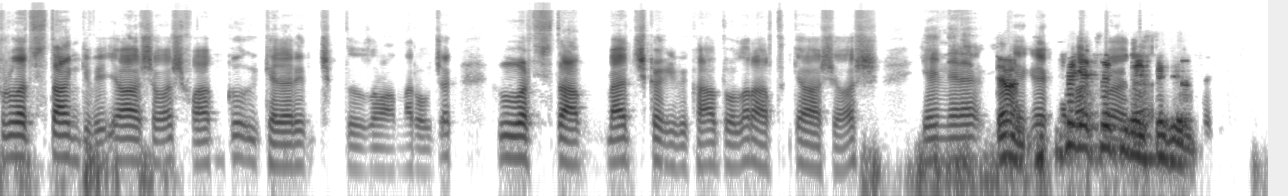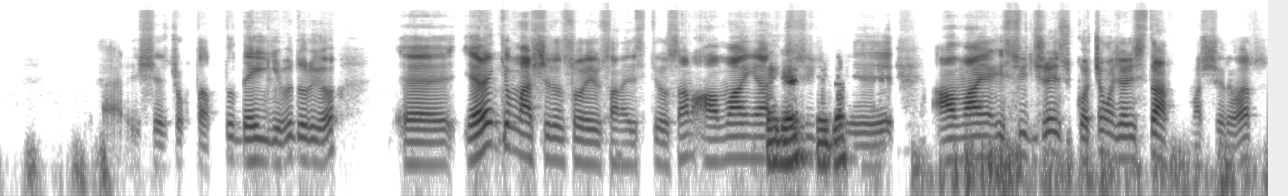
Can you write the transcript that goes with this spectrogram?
Hırvatistan gibi yavaş yavaş farklı ülkelerin çıktığı zamanlar olacak. Hırvatistan, Belçika gibi kadrolar artık yavaş yavaş yenilene Değil mi? Ve geçmek gibi hissediyorum. yani işleri çok tatlı değil gibi duruyor. Ee, yarınki maçları sorayım sana istiyorsan. Almanya, İsviçre, e, Almanya, İsviçre, İskoçya, Macaristan maçları var.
